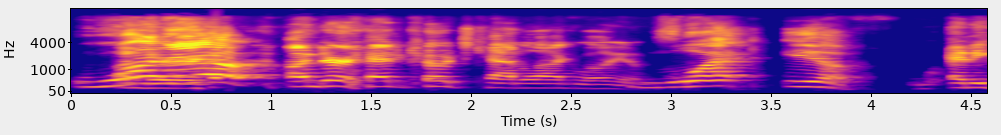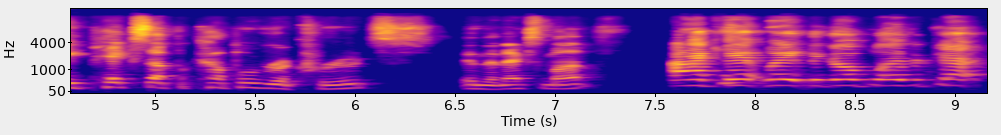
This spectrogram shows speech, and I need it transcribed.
What Under- under head coach Cadillac? Williams, What if? and he picks up a couple recruits in the next month? I can't wait to go play for Cat.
